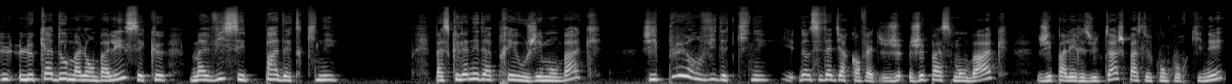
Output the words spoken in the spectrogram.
Le, le cadeau mal emballé, c'est que ma vie, c'est pas d'être kiné. Parce que l'année d'après où j'ai mon bac, J'ai plus envie d'être kiné. C'est-à-dire qu'en fait, je, je passe mon bac, j'ai pas les résultats, je passe le concours kiné,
